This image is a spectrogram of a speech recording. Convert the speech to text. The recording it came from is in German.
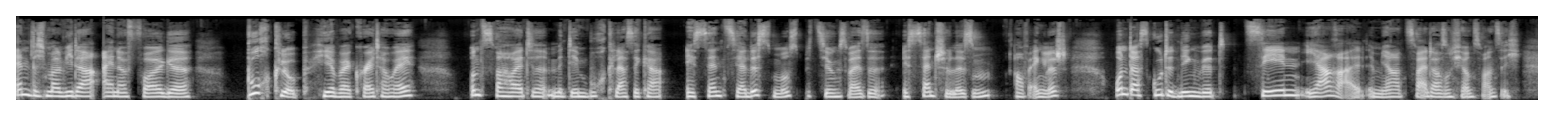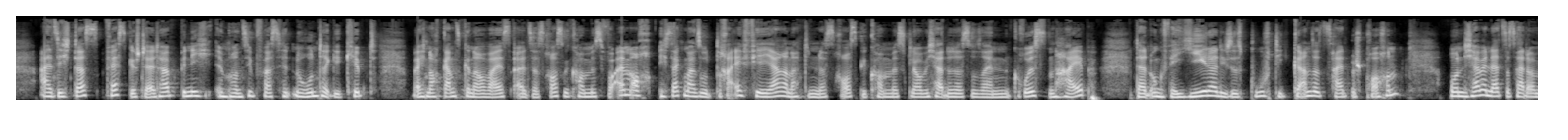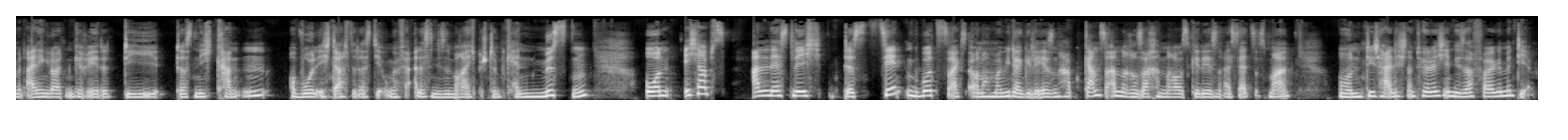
endlich mal wieder eine Folge Buchclub hier bei Creatorway. Und zwar heute mit dem Buchklassiker Essentialismus beziehungsweise Essentialism auf Englisch. Und das gute Ding wird zehn Jahre alt im Jahr 2024. Als ich das festgestellt habe, bin ich im Prinzip fast hinten runtergekippt, weil ich noch ganz genau weiß, als das rausgekommen ist. Vor allem auch, ich sag mal so drei, vier Jahre nachdem das rausgekommen ist, glaube ich, hatte das so seinen größten Hype. Da hat ungefähr jeder dieses Buch die ganze Zeit besprochen. Und ich habe in letzter Zeit auch mit einigen Leuten geredet, die das nicht kannten obwohl ich dachte, dass die ungefähr alles in diesem Bereich bestimmt kennen müssten. Und ich habe es anlässlich des zehnten Geburtstags auch nochmal wieder gelesen, habe ganz andere Sachen rausgelesen als letztes Mal und die teile ich natürlich in dieser Folge mit dir.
